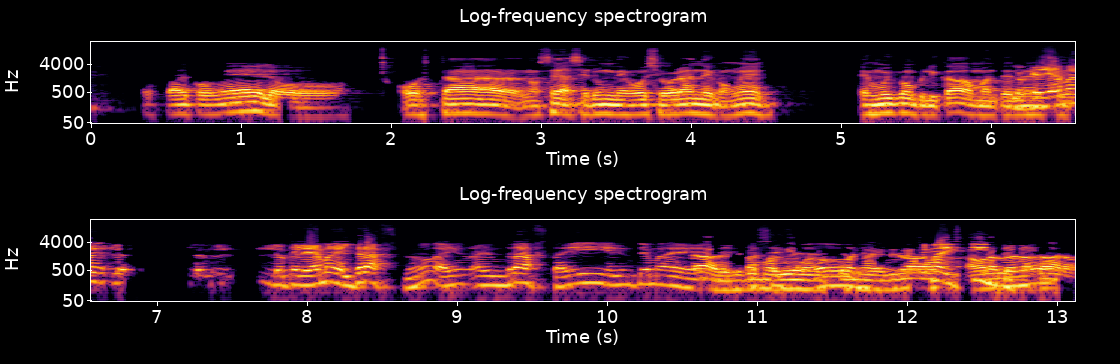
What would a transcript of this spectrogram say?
estar con él o, o estar, no sé, hacer un negocio grande con él. Es muy complicado Lo que, mantenerse. llaman, lo, lo- que le llaman el draft, ¿no? Hay, un- hay un draft ahí, hay un tema de, Claro, de pase de jugadores. Un tema ahora distinto, lo ¿no? sacaron.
